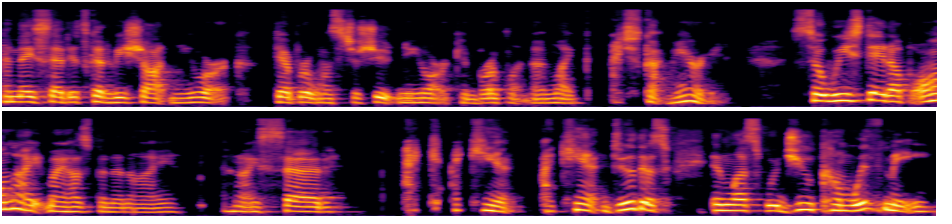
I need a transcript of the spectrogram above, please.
And they said it's going to be shot in New York. Deborah wants to shoot in New York in Brooklyn. I'm like, I just got married. So we stayed up all night, my husband and I. And I said, I, I can't, I can't do this unless would you come with me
